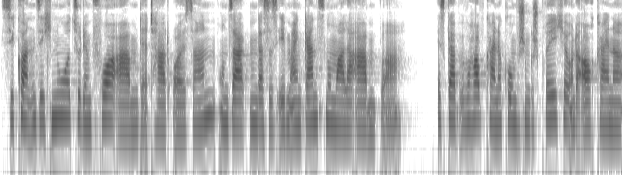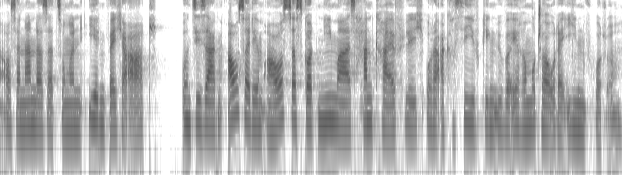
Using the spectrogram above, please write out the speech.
Sie konnten sich nur zu dem Vorabend der Tat äußern und sagten, dass es eben ein ganz normaler Abend war. Es gab überhaupt keine komischen Gespräche und auch keine Auseinandersetzungen irgendwelcher Art. Und sie sagen außerdem aus, dass Gott niemals handgreiflich oder aggressiv gegenüber ihrer Mutter oder ihnen wurde.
